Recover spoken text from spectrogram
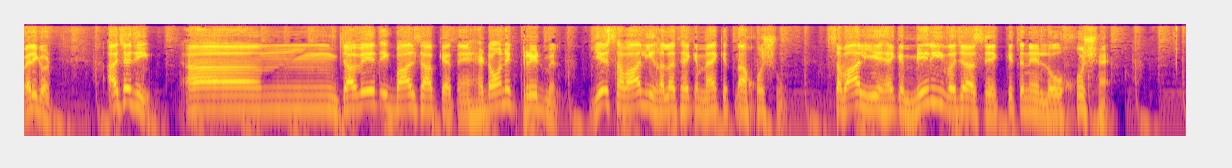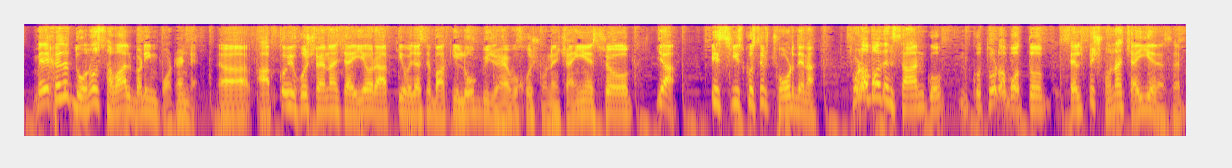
वेरी गुड अच्छा जी जावेद इकबाल साहब कहते हैं हेडोनिक ट्रेड मिल ये सवाल ही गलत है कि मैं कितना खुश हूँ। सवाल ये है कि मेरी वजह से कितने लोग खुश हैं। मेरे ख्याल से दोनों सवाल बड़ी इंपॉर्टेंट है। आपको भी खुश रहना चाहिए और आपकी वजह से बाकी लोग भी जो है वो खुश होने चाहिए। सो या इस चीज़ को सिर्फ़ छोड़ देना। थोड़ा बहुत इंसान को, को थोड़ा बहुत तो सेल्फिश होना चाहिए ना सर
